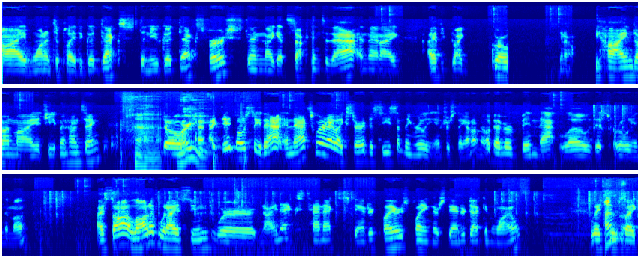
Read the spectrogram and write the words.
I wanted to play the good decks, the new good decks first, and I get sucked into that, and then I, I, have to I grow, you know, behind on my achievement hunting. So? I, I did mostly that, and that's where I like started to see something really interesting. I don't know if I've ever been that low this early in the month. I saw a lot of what I assumed were 9x, 10x standard players playing their standard deck in wild, which I'm- is like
